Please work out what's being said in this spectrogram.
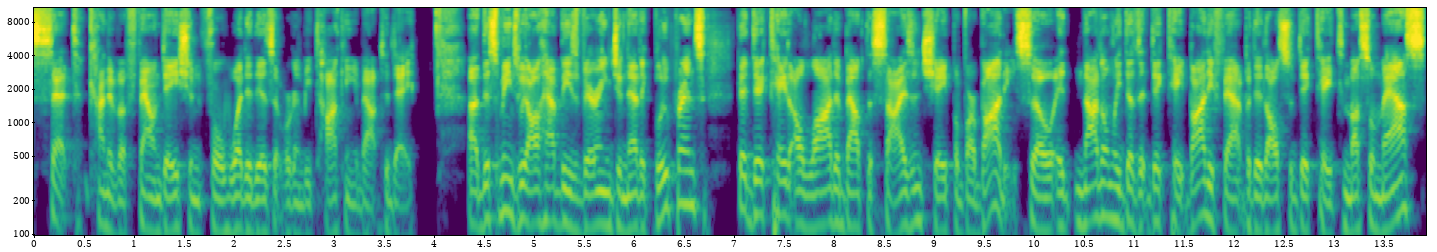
set kind of a foundation for what it is that we're going to be talking about today. Uh, this means we all have these varying genetic blueprints that dictate a lot about the size and shape of our body. So it not only does it dictate body fat, but it also dictates muscle mass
